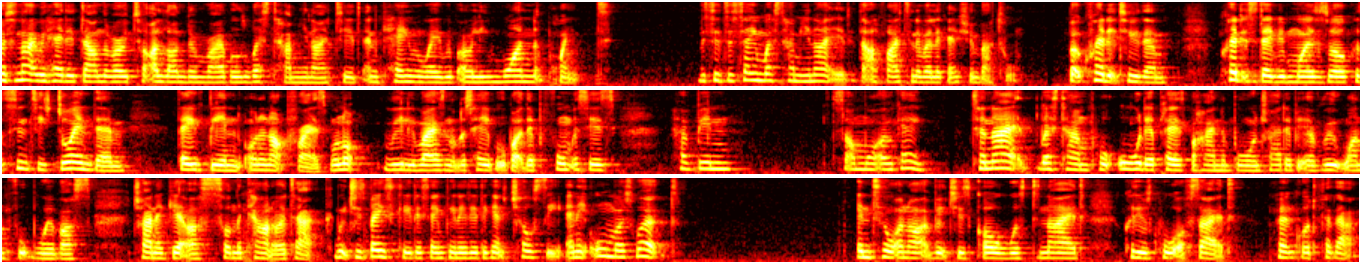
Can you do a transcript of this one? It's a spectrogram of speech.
So tonight we headed down the road to our London rivals West Ham United and came away with only one point. This is the same West Ham United that are fighting a relegation battle. But credit to them. Credit to David Moyes as well because since he's joined them, they've been on an uprise. Well, not really rising up the table, but their performances have been somewhat okay. Tonight, West Ham put all their players behind the ball and tried a bit of route one football with us, trying to get us on the counter attack, which is basically the same thing they did against Chelsea, and it almost worked. Until Arnautovic's goal was denied because he was caught offside. Thank God for that,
